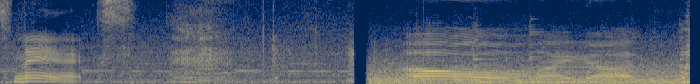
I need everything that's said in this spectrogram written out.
snacks. Oh my god.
